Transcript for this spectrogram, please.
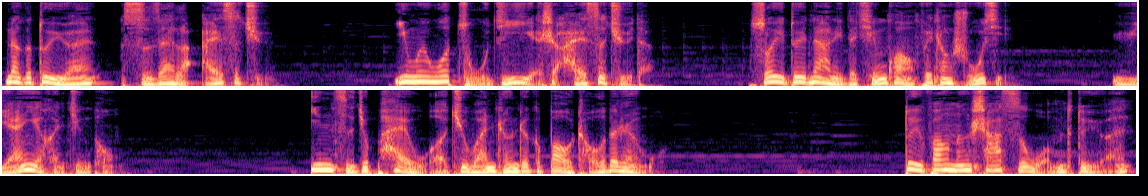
那个队员死在了 S 区，因为我祖籍也是 S 区的，所以对那里的情况非常熟悉，语言也很精通。因此就派我去完成这个报仇的任务。对方能杀死我们的队员，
